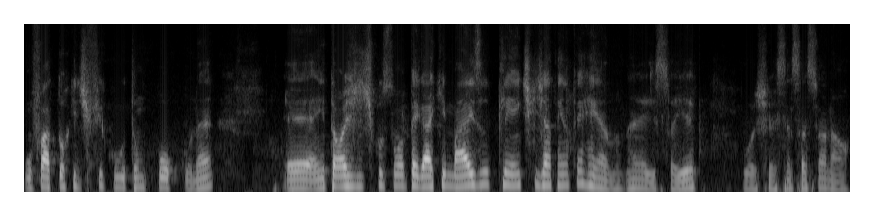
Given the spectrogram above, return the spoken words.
um fator que dificulta um pouco, né? É, então a gente costuma pegar aqui mais o cliente que já tem o terreno, né? Isso aí é, poxa, é sensacional.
